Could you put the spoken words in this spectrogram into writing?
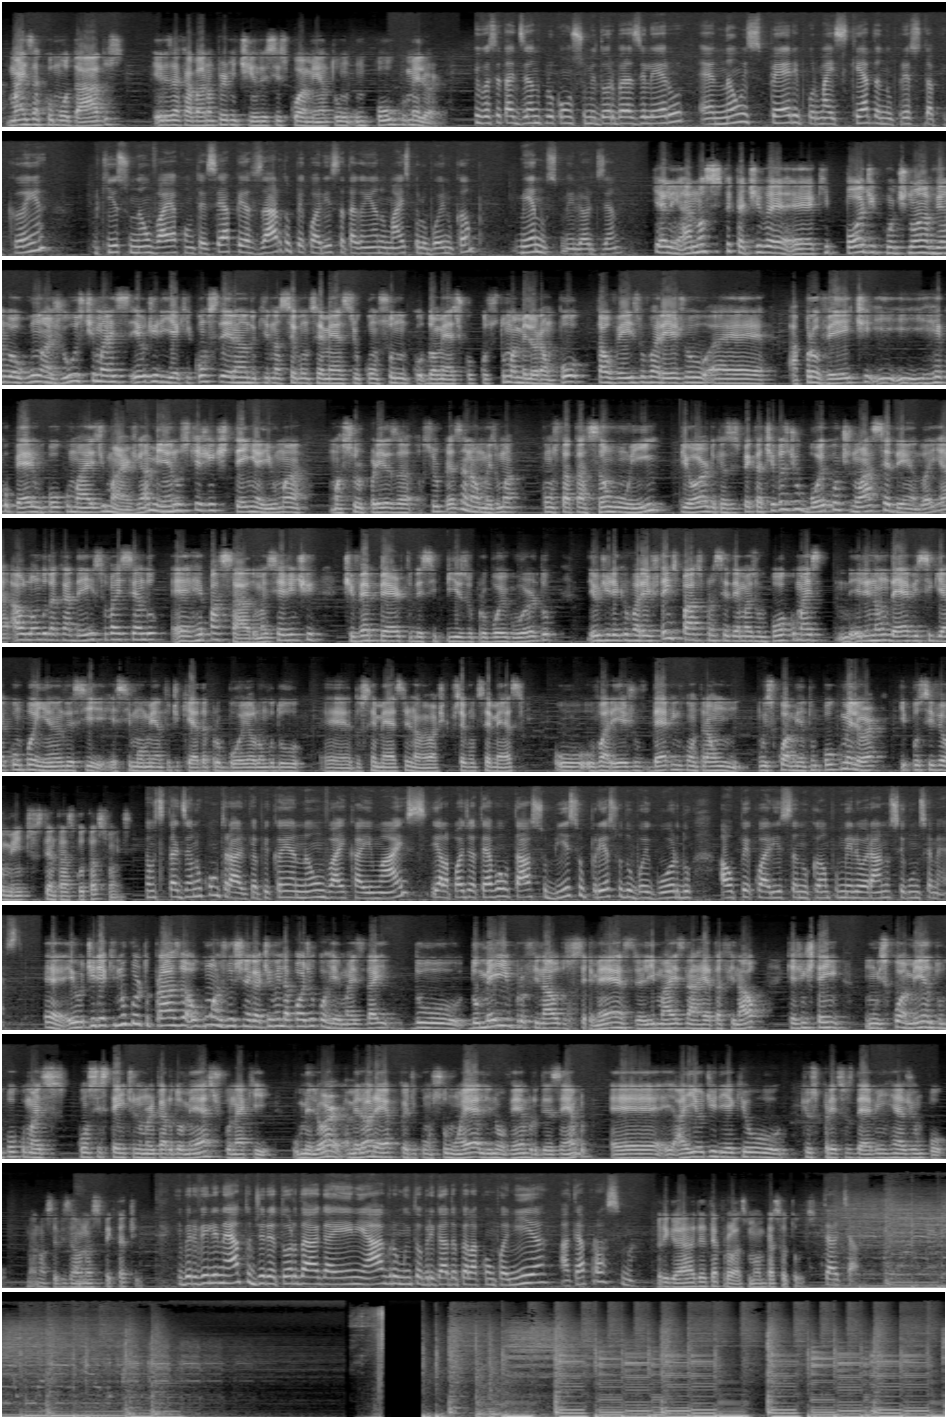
mais acomodados eles acabaram permitindo esse escoamento um, um pouco melhor que você está dizendo para o consumidor brasileiro é não espere por mais queda no preço da picanha, porque isso não vai acontecer, apesar do pecuarista estar tá ganhando mais pelo boi no campo? Menos, melhor dizendo. Kellen, a nossa expectativa é, é, que pode continuar havendo algum ajuste, mas eu diria que, considerando que no segundo semestre o consumo doméstico costuma melhorar um pouco, talvez o varejo é, aproveite e, e, recupere um pouco mais de margem, a menos que a gente tenha aí uma, uma surpresa, surpresa não, mas uma constatação ruim, pior do que as expectativas, de o boi continuar cedendo. Aí, ao longo da cadeia, isso vai sendo é, repassado. Mas se a gente tiver perto desse piso para o boi gordo, eu diria que o varejo tem espaço para ceder mais um pouco, mas ele não deve seguir acompanhando esse, esse momento de queda para o boi ao longo do, é, do semestre, não. Eu acho que para o segundo semestre o, o varejo deve encontrar um, um, escoamento um pouco melhor e possivelmente sustentar as cotações. Então você está dizendo o contrário, que a picanha não vai cair mais e ela pode até voltar a subir se o preço do boi gordo ao pecuarista no campo melhorar no segundo semestre. É, eu diria que no curto prazo algum ajuste negativo ainda pode ocorrer, mas daí do, do meio para o final do semestre, ali mais na reta final, que a gente tem um escoamento um pouco mais consistente no mercado doméstico, né? Que o melhor, a melhor época de consumo é ali novembro, dezembro. É, aí eu diria que, o, que os preços devem reagir um pouco, na nossa visão, na nossa expectativa. Iberville Neto, diretor da HN Agro, muito obrigada pela companhia. Até a próxima. Obrigado e até a próxima. Um abraço a todos. Tchau, tchau.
